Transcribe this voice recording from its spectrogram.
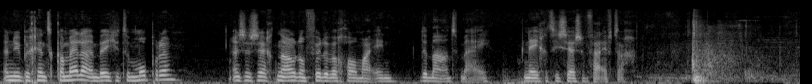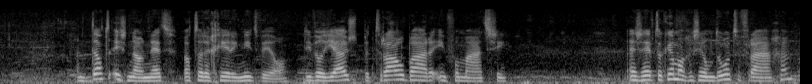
En nu begint Camilla een beetje te mopperen. En ze zegt, nou, dan vullen we gewoon maar in de maand mei 1956. Dat is nou net wat de regering niet wil. Die wil juist betrouwbare informatie. En ze heeft ook helemaal geen zin om door te vragen.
